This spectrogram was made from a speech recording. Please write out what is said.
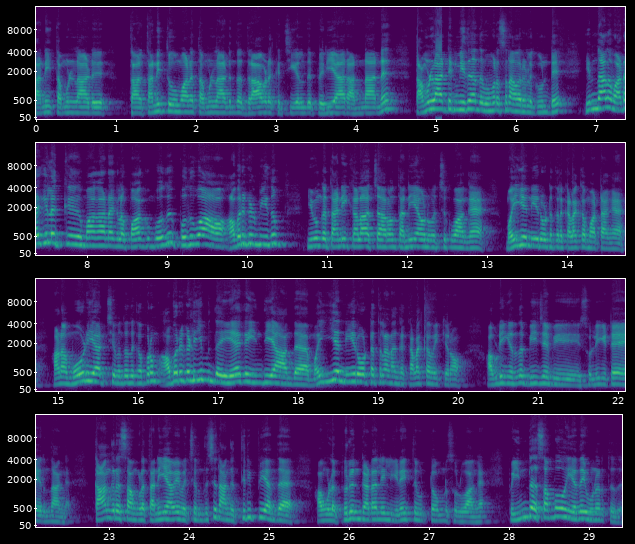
தனி தமிழ்நாடு த தனித்துவமான தமிழ்நாடு இந்த திராவிட கட்சிகள் இந்த பெரியார் அண்ணான்னு தமிழ்நாட்டின் மீது அந்த விமர்சனம் அவர்களுக்கு உண்டு. இருந்தாலும் வடகிழக்கு மாகாணங்களை பார்க்கும்போது பொதுவாக அவர்கள் மீதும் இவங்க தனி கலாச்சாரம் தனியாக ஒன்று வச்சுக்குவாங்க. மைய நீரோட்டத்தில் கலக்க மாட்டாங்க. ஆனால் மோடி ஆட்சி வந்ததுக்கப்புறம் அவர்களையும் இந்த ஏக இந்தியா அந்த மைய நீரோட்டத்தில் நாங்கள் கலக்க வைக்கிறோம் அப்படிங்கிறத பிஜேபி சொல்லிக்கிட்டே இருந்தாங்க. காங்கிரஸ் அவங்கள தனியாகவே வச்சுருந்துச்சு. நாங்கள் திருப்பி அந்த அவங்கள பெருங்கடலில் இணைத்து விட்டோம்னு சொல்லுவாங்க. இப்போ இந்த சம்பவம் எதை உணர்த்துது?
